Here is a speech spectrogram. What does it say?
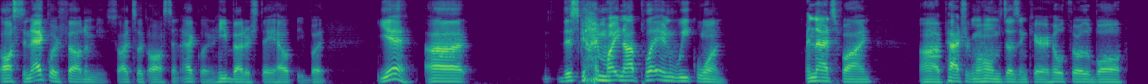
Austin Ekeler fell to me, so I took Austin Ekeler, and he better stay healthy. But yeah, uh, this guy might not play in week one, and that's fine. Uh, Patrick Mahomes doesn't care. He'll throw the ball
